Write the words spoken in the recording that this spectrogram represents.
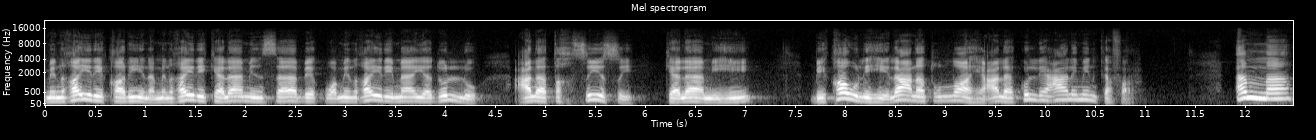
من غير قرينة من غير كلام سابق ومن غير ما يدل على تخصيص كلامه بقوله لعنة الله على كل عالم كفر. أما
